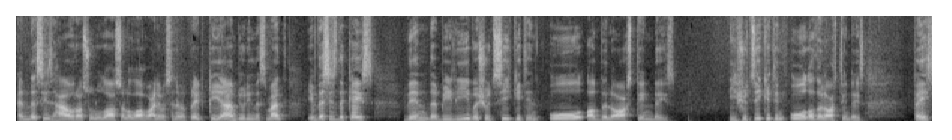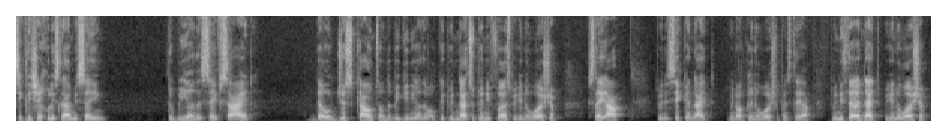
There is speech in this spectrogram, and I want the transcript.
And this is how Rasulullah sallallahu prayed Qiyam during this month. If this is the case, then the believer should seek it in all of the last 10 days. He should seek it in all of the last 10 days. Basically, Shaykhul Islam is saying to be on the safe side, don't just count from the beginning of the okay, nights of 21st, we're going to worship, stay up. 22nd night, we're not going to worship and stay up. 23rd night, we're going to worship,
